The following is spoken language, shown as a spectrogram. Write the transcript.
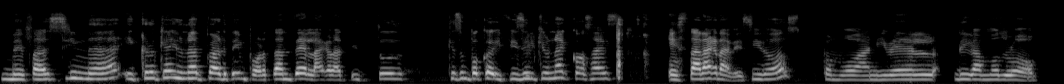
Me fascina y creo que hay una parte importante de la gratitud que es un poco difícil, que una cosa es estar agradecidos como a nivel, digámoslo,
